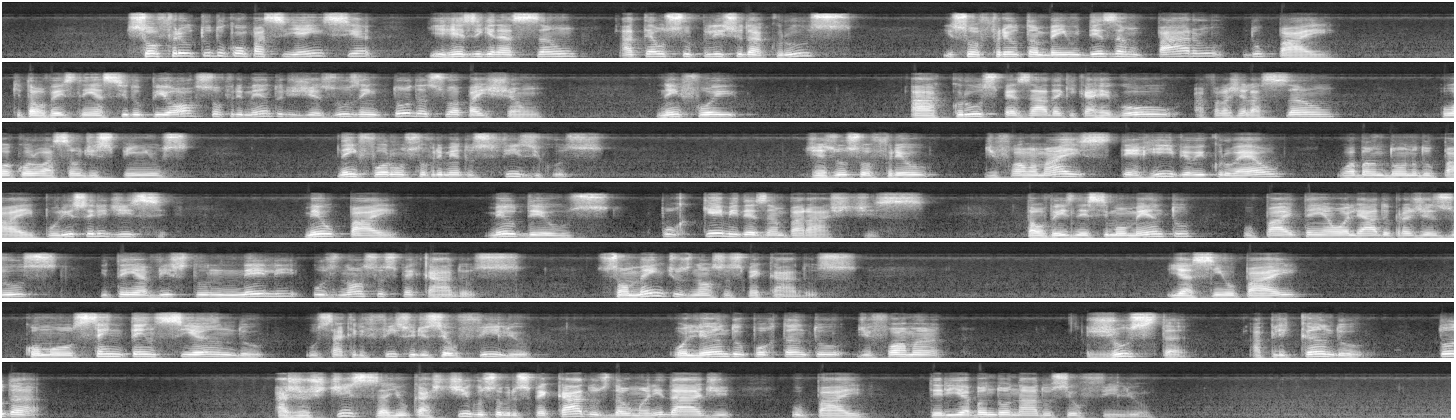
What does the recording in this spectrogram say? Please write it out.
Sofreu tudo com paciência e resignação até o suplício da cruz e sofreu também o desamparo do Pai, que talvez tenha sido o pior sofrimento de Jesus em toda a sua paixão. Nem foi a cruz pesada que carregou, a flagelação ou a coroação de espinhos, nem foram os sofrimentos físicos. Jesus sofreu de forma mais terrível e cruel o abandono do Pai. Por isso ele disse: Meu Pai, meu Deus, por que me desamparastes? Talvez nesse momento o Pai tenha olhado para Jesus e tenha visto nele os nossos pecados, somente os nossos pecados. E assim o Pai, como sentenciando o sacrifício de seu filho, olhando, portanto, de forma justa, aplicando toda a justiça e o castigo sobre os pecados da humanidade, o Pai teria abandonado o seu filho.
